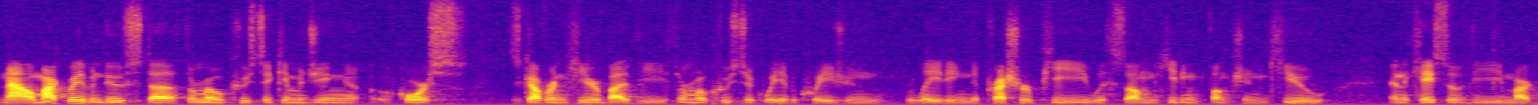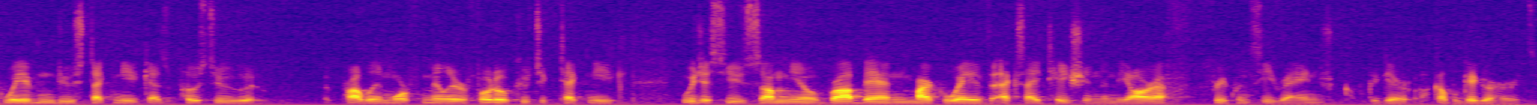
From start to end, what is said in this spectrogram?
Now, microwave-induced uh, thermoacoustic imaging, of course, is governed here by the thermoacoustic wave equation relating the pressure P with some heating function Q. In the case of the microwave-induced technique, as opposed to probably a more familiar photoacoustic technique, we just use some you know, broadband microwave excitation in the RF frequency range, a couple gigahertz,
